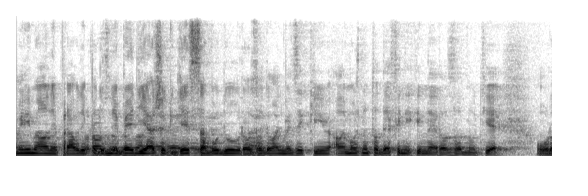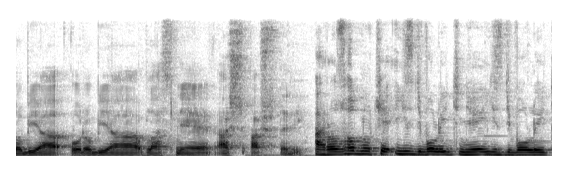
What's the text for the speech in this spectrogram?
minimálne minimálne pravdepodobne vedia, že kde sa budú rozhodovať medzi kým, ale možno to definitívne rozhodnutie urobia, urobia vlastne až, až vtedy. A rozhodnutie ísť voliť, neísť voliť,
